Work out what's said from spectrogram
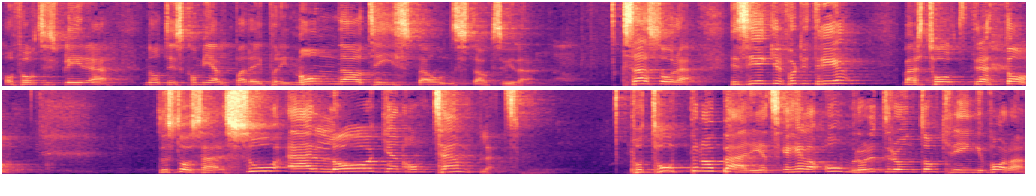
Och förhoppningsvis blir det någonting som kommer hjälpa dig på din måndag och tisdag, onsdag och så vidare. Så här står det, Hesekiel 43, vers 12-13. Det står så här, så är lagen om templet. På toppen av berget ska hela området runt omkring vara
